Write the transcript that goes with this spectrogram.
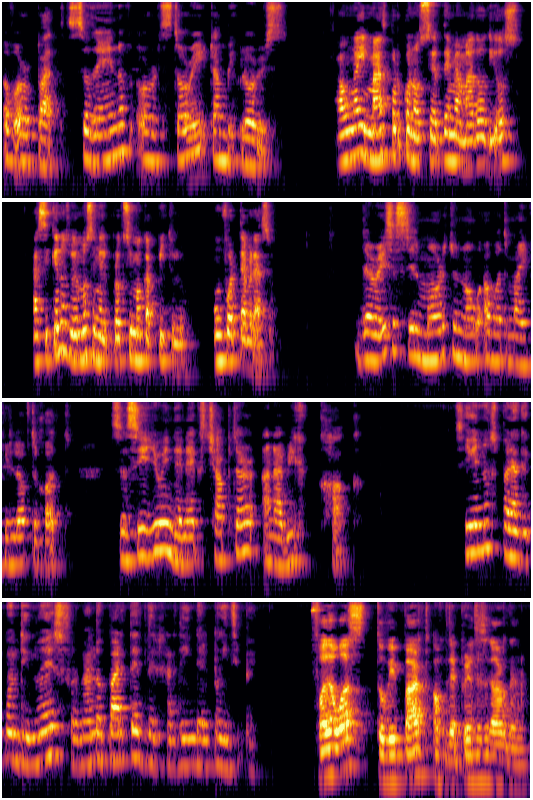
of our path, so the end of our story can be glorious. Aún hay más por conocer de mi amado Dios, así que nos vemos en el próximo capítulo. Un fuerte abrazo. There is still more to know about my beloved God. So see you in the next chapter and a big hug. Síguenos para que continúes formando parte del jardín del príncipe. Follow us to be part of the Princess Garden.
